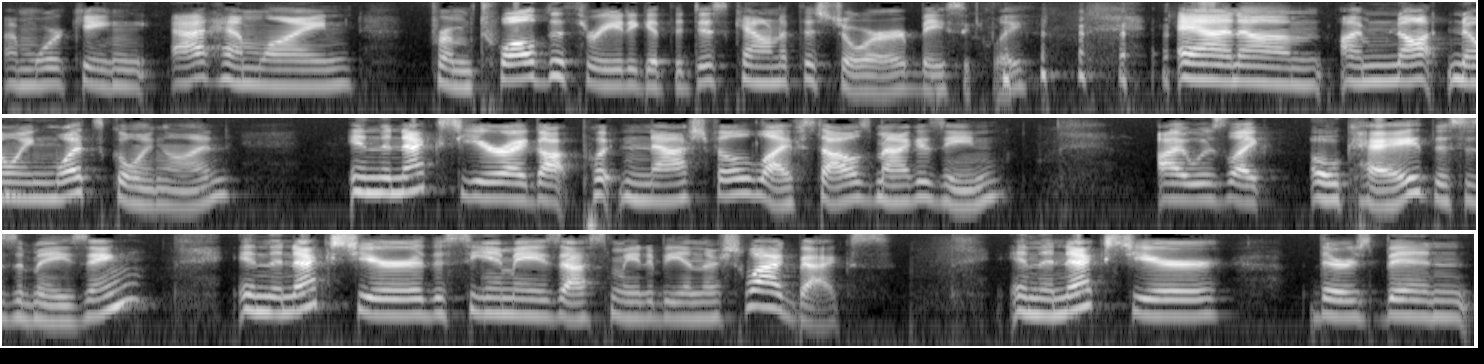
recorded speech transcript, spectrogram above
I'm working at Hemline from 12 to 3 to get the discount at the store, basically. and um, I'm not knowing what's going on. In the next year, I got put in Nashville Lifestyles magazine I was like, okay, this is amazing. In the next year, the CMAs asked me to be in their swag bags. In the next year, there's been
